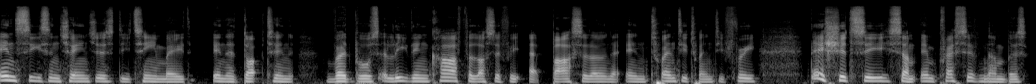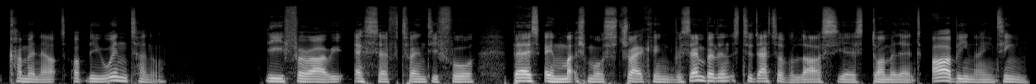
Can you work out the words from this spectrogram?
in season changes the team made in adopting Red Bull's leading car philosophy at Barcelona in 2023, they should see some impressive numbers coming out of the wind tunnel the Ferrari SF24 bears a much more striking resemblance to that of last year's dominant RB19,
